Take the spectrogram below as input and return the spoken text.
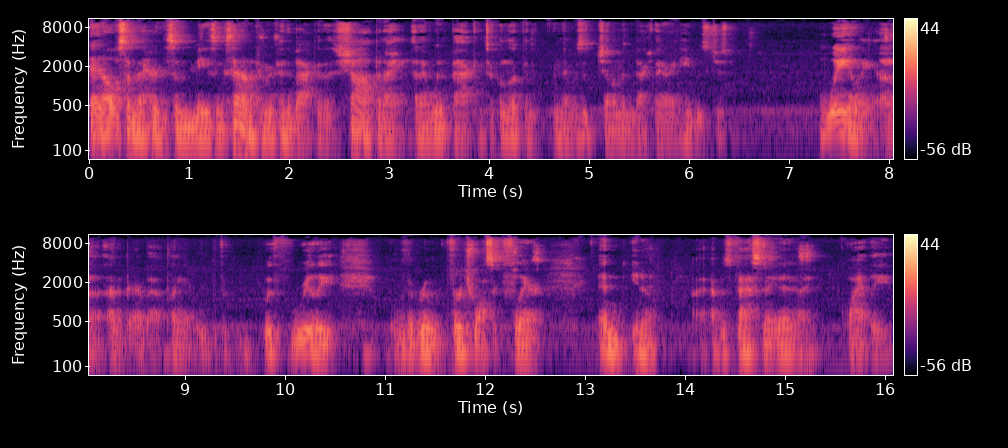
and all of a sudden I heard this amazing sound coming from the back of the shop, and I and I went back and took a look, and, and there was a gentleman back there, and he was just wailing on a, on a berimbau, playing it with, with really with a real virtuosic flair, and you know I, I was fascinated, and I quietly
